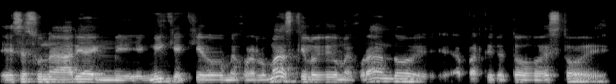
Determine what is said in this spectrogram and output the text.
esa es una área en mí, en mí que quiero mejorarlo más, que lo he ido mejorando eh, a partir de todo esto, eh,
